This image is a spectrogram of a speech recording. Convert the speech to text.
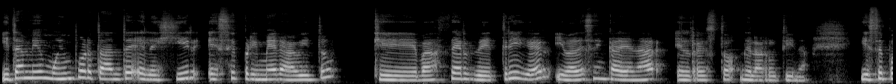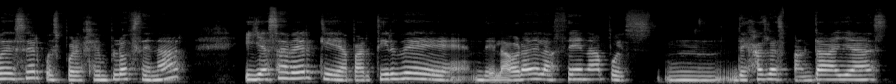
Y también muy importante elegir ese primer hábito que va a hacer de trigger y va a desencadenar el resto de la rutina. Y este puede ser, pues, por ejemplo, cenar y ya saber que a partir de, la hora de la cena, pues mm, dejas las pantallas,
